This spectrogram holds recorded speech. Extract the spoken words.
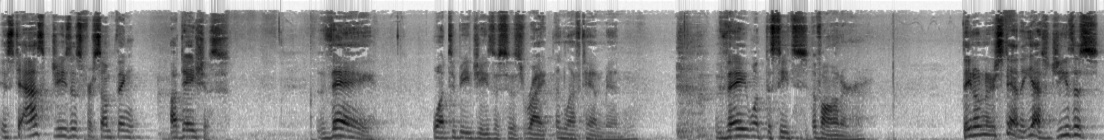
is to ask Jesus for something audacious. They want to be Jesus' right and left hand men. They want the seats of honor. They don't understand that, yes, Jesus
